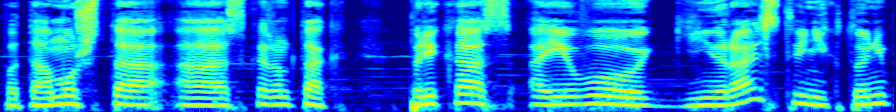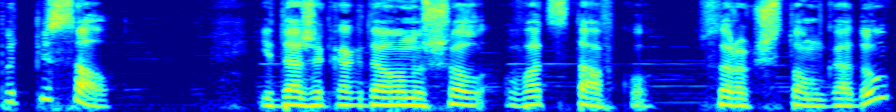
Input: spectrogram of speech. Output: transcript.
Потому что, а, скажем так, приказ о его генеральстве никто не подписал. И даже когда он ушел в отставку в 1946 году,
